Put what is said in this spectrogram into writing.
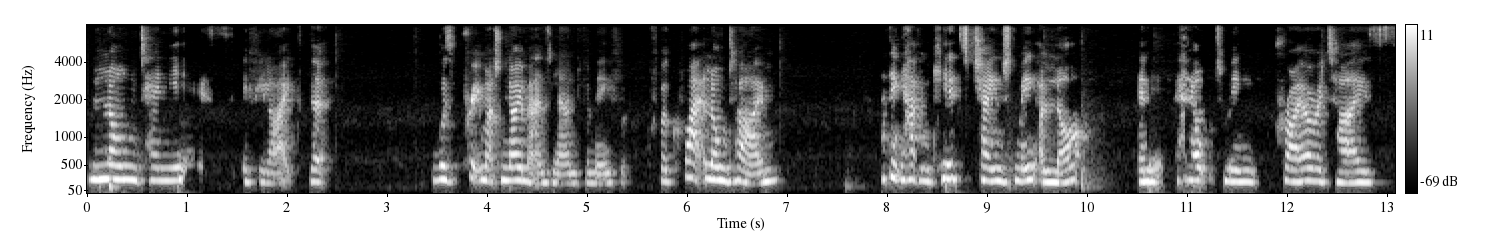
long 10 years, if you like, that was pretty much no man's land for me for, for quite a long time. I think having kids changed me a lot and it helped me prioritize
